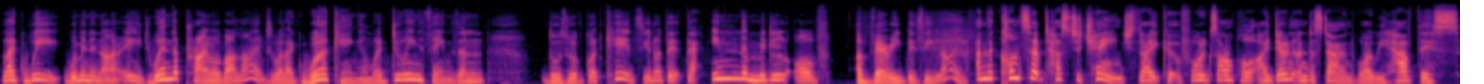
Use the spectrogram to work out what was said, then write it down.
Like we, women in our age, we're in the prime of our lives. We're like working and we're doing things. And those who have got kids, you know, they're, they're in the middle of a very busy life. And the concept has to change. Like, for example, I don't understand why we have this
